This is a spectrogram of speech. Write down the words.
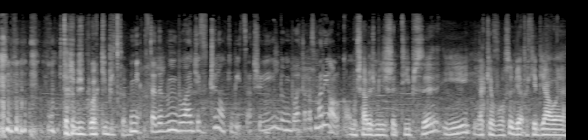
I też byś była kibicem. Nie, wtedy bym była dziewczyną kibica, czyli bym była teraz Mariolką. Musiałabyś mieć jeszcze tipsy i jakie włosy? Bia takie białe,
